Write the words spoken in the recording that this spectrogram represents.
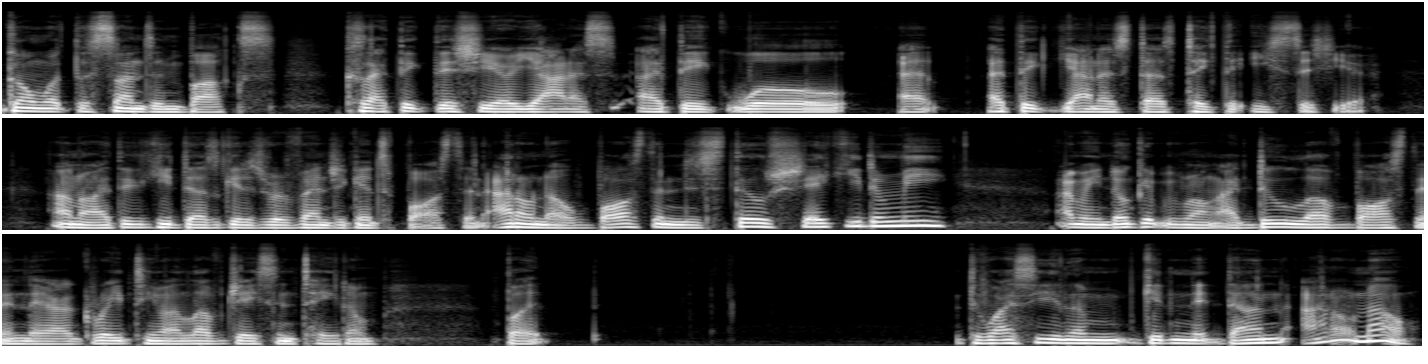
going with the Suns and Bucks because I think this year Giannis, I think will, I think Giannis does take the East this year. I don't know. I think he does get his revenge against Boston. I don't know. Boston is still shaky to me. I mean, don't get me wrong. I do love Boston. They're a great team. I love Jayson Tatum, but do I see them getting it done? I don't know.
